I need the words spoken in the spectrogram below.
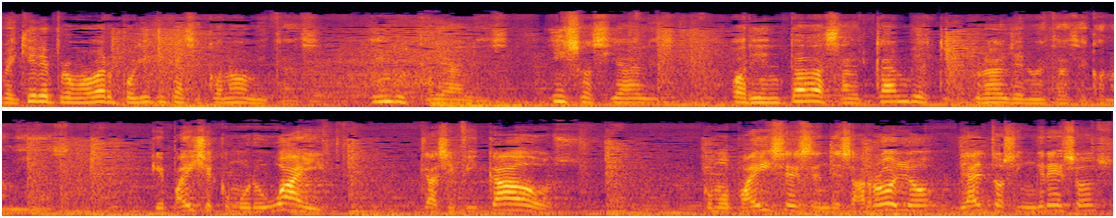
requiere promover políticas económicas, industriales y sociales orientadas al cambio estructural de nuestras economías. Que países como Uruguay, clasificados como países en desarrollo de altos ingresos,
